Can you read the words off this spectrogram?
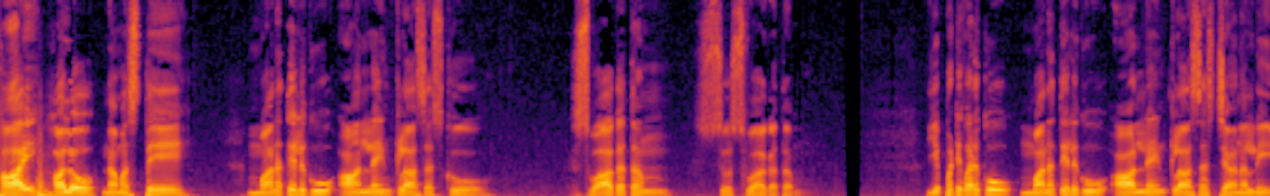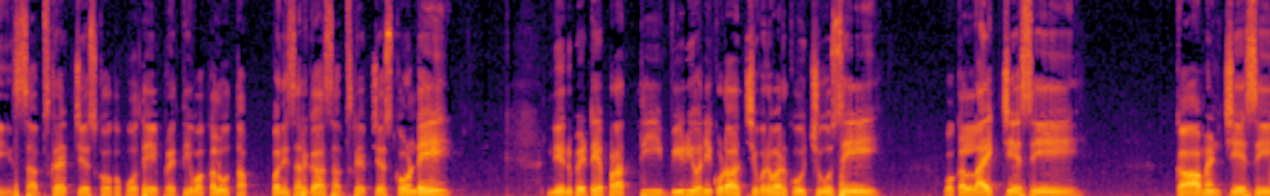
హాయ్ హలో నమస్తే. మన తెలుగు ఆన్లైన్ క్లాసెస్కు స్వాగతం సుస్వాగతం. ఇప్పటి వరకు మన తెలుగు ఆన్లైన్ క్లాసెస్ ఛానల్ని సబ్స్క్రైబ్ చేసుకోకపోతే ప్రతి ఒక్కరూ తప్పనిసరిగా సబ్స్క్రైబ్ చేసుకోండి. నేను పెట్టే ప్రతి వీడియోని కూడా చివరి వరకు చూసి ఒక లైక్ చేసి కామెంట్ చేసి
